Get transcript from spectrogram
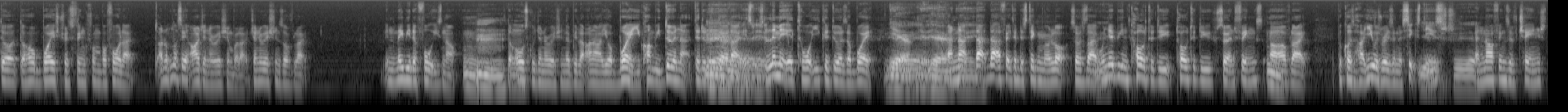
the the whole boisterous thing from before, like I'm not saying our generation, but like generations of like, in maybe the forties now, Mm. the old school generation, they'll be like, oh no, you're a boy, you can't be doing that. Yeah, like yeah, it's, it's limited to what you could do as a boy. Yeah, yeah, yeah, yeah. and that, yeah, that that affected the stigma a lot. So it's like when Mm. you're being told to do told to do certain things out of like because how you was raised in the sixties, Yeah, it's true, yeah. and now things have changed.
